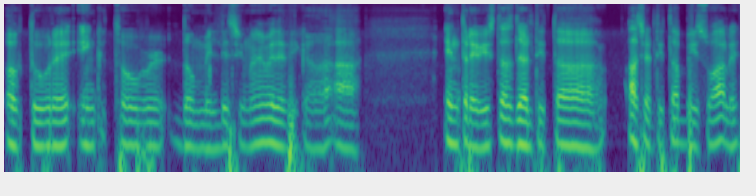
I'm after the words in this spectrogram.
octubre, Inktober 2019, dedicada a entrevistas de artistas hacia artistas visuales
